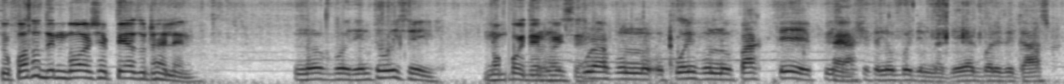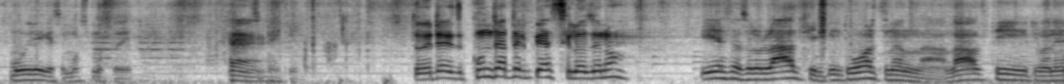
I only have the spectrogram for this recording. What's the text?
তো কতদিন বয়সে পেঁয়াজ উঠাইলেন? নব্বই দিন তো হয়েছেই নব্বই দিন হয়েছে। পুরাপূর্ণ পরিপূর্ণ পাকতে হ্যাঁ। আশি থেকে নব্বই দিন লাগে। একবারে যে গাছ মরে গেছে মসমস হয়ে। হ্যাঁ। তো এটা কোন জাতের পেঁয়াজ ছিল যেন? পেঁয়াজ লাল তীর কিন্তু অরিজিনাল না। লাল তীর মানে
